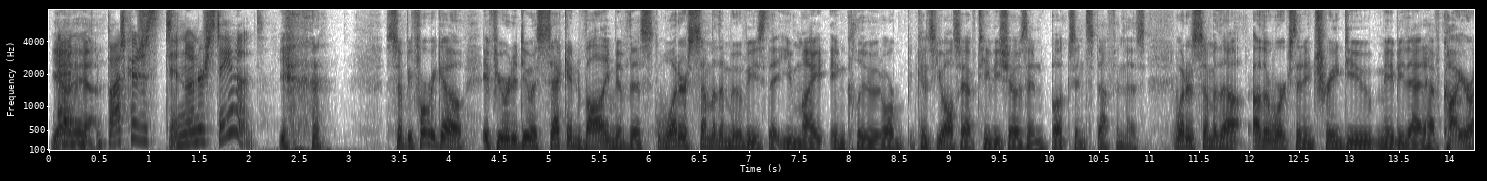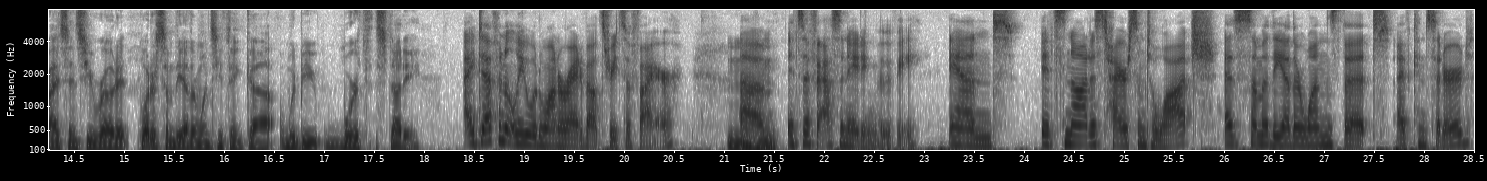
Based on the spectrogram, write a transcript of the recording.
Yeah. and yeah. Bochco just didn't understand. Yeah. So before we go, if you were to do a second volume of this, what are some of the movies that you might include? Or because you also have TV shows and books and stuff in this, what are some of the other works that intrigued you, maybe that have caught your eye since you wrote it? What are some of the other ones you think uh, would be worth study? I definitely would want to write about Streets of Fire. Um, it's a fascinating movie, and it's not as tiresome to watch as some of the other ones that I've considered.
